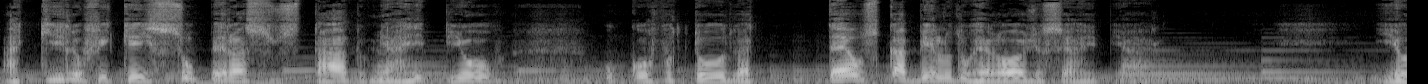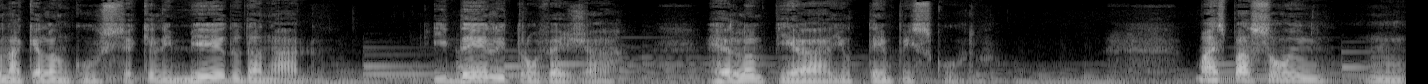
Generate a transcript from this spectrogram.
Aquilo eu fiquei super assustado, me arrepiou o corpo todo, até os cabelos do relógio se arrepiaram. E eu naquela angústia, aquele medo danado, e dele trovejar, relampear e o tempo escuro. Mas passou um, um,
